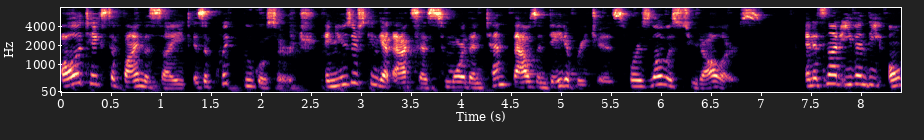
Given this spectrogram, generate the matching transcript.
All it takes to find the site is a quick Google search, and users can get access to more than 10,000 data breaches for as low as $2. And it's not even the only.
